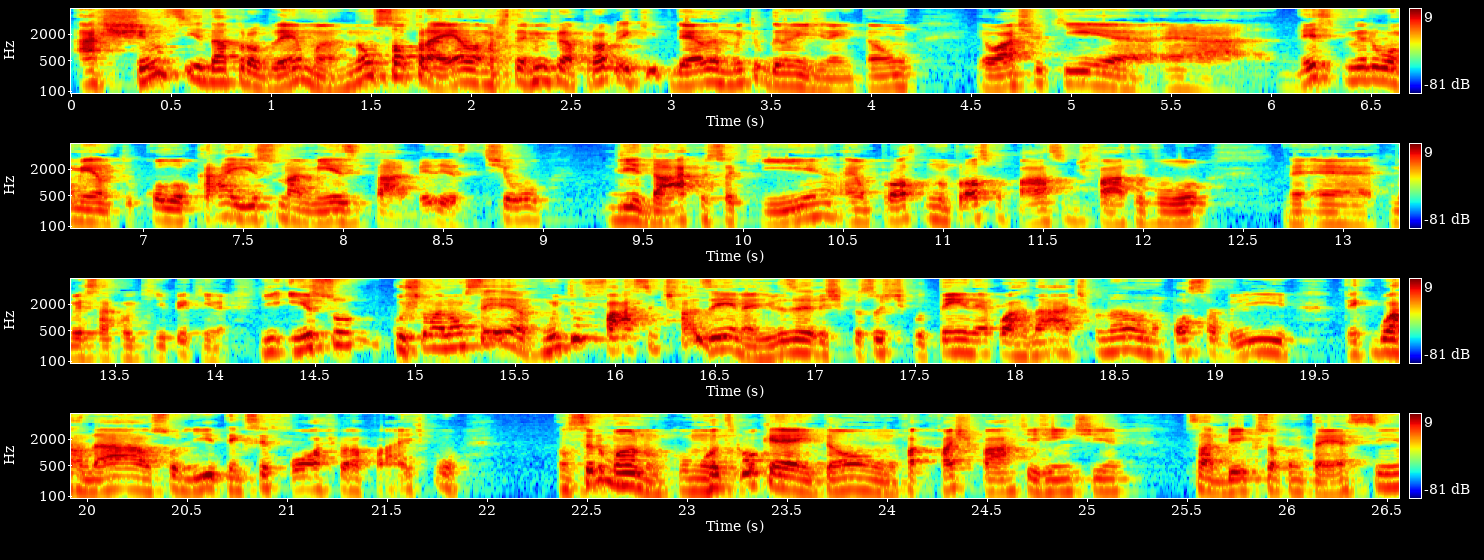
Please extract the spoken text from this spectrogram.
a chance de dar problema, não só para ela, mas também para a própria equipe dela é muito grande, né? Então, eu acho que é, nesse primeiro momento, colocar isso na mesa e tá, beleza, deixa eu lidar com isso aqui, é um próximo, no próximo passo, de fato, eu vou né, é, conversar com a equipe aqui. Né? E isso costuma não ser muito fácil de fazer, né? Às vezes as pessoas tipo, tendem a guardar, tipo, não, não posso abrir, tem que guardar, eu sou líder, tem que ser forte, papai. Tipo, é um ser humano, como outro qualquer. Então, faz parte a gente saber que isso acontece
